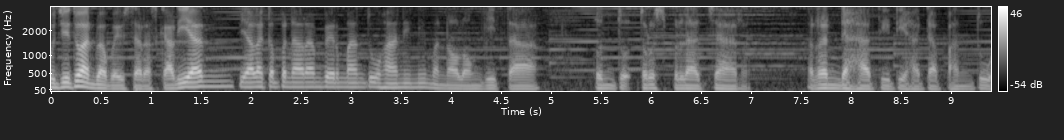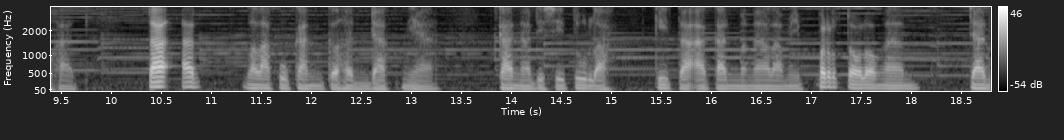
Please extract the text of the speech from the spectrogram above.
Puji Tuhan Bapak Ibu Saudara sekalian, piala kebenaran firman Tuhan ini menolong kita untuk terus belajar rendah hati di hadapan Tuhan. Taat melakukan kehendaknya, karena di situlah kita akan mengalami pertolongan dan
